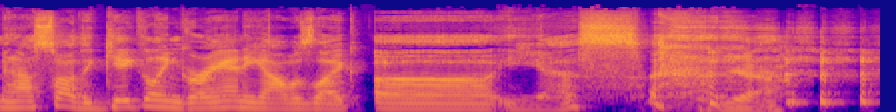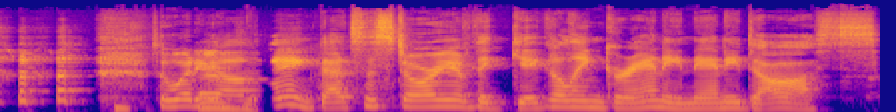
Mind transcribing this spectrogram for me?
And I saw the giggling granny, I was like, uh yes. yeah. So what do y'all think? That's the story of the giggling granny, Nannie Doss.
